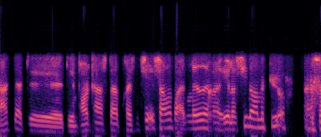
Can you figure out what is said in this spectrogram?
sagt, at øh, det er en podcast, der præsenterer i samarbejde med, eller, eller siger noget om et dyr. Altså,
